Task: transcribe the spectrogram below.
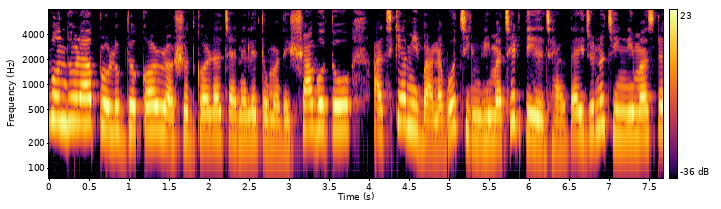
বন্ধুরা, প্রলুব্ধকর রসদগড়া চ্যানেলে তোমাদের স্বাগত। আজকে আমি বানাবো চিংড়ি মাছের তেল ঝাল, তাই জন্য চিংড়ি মাছটা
